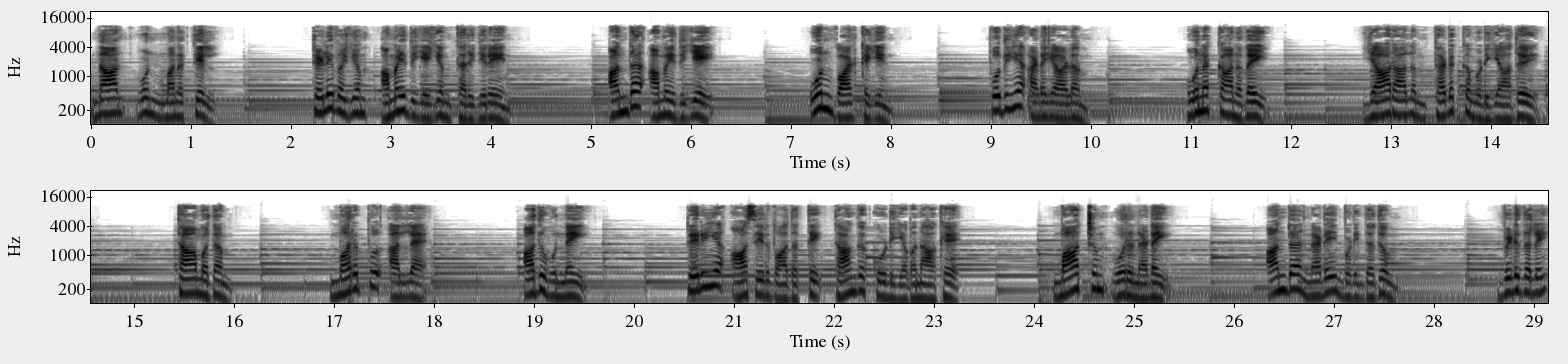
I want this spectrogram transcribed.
நான் உன் மனத்தில் தெளிவையும் அமைதியையும் தருகிறேன். அந்த அமைதியே உன் வாழ்க்கையின் புதிய அடையாளம். உனக்கானதை யாராலும் தடுக்க முடியாது. தாமதம் மறுப்பு அல்ல. அது உன்னை பெரிய ஆசீர்வாதத்தை தாங்கக்கூடியவனாக மாற்றும் ஒரு நடை. அந்த நடை முடிந்ததும் விடுதலை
